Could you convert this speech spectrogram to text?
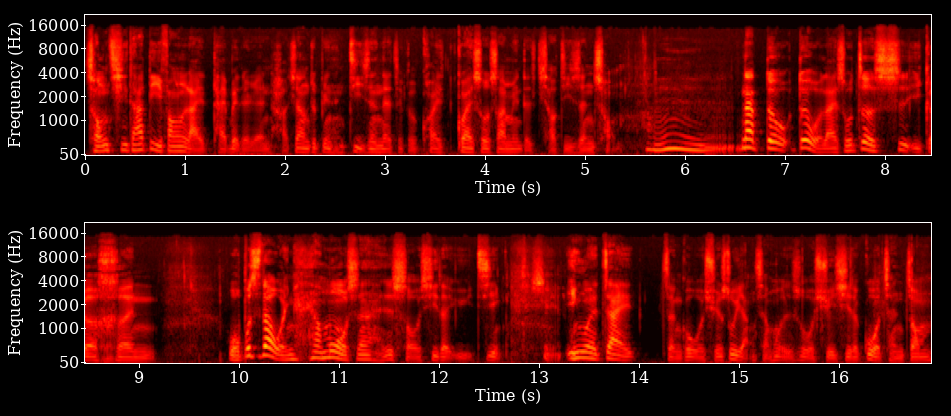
从其他地方来台北的人，好像就变成寄生在这个怪怪兽上面的小寄生虫。嗯。那对对我来说，这是一个很我不知道我应该要陌生还是熟悉的语境，是。因为在整个我学术养成或者是我学习的过程中，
